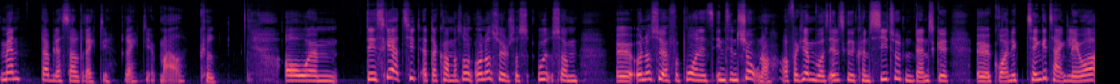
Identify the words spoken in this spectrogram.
Men der bliver solgt rigtig, rigtig meget kød. Og øhm, det sker tit, at der kommer sådan nogle undersøgelser ud, som øh, undersøger forbrugernes intentioner. Og for eksempel vores elskede Concito, den danske øh, grønne tænketank, laver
